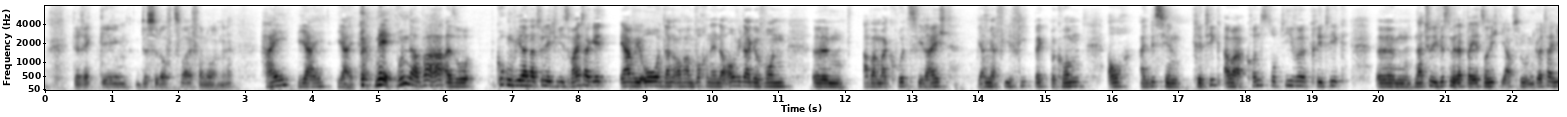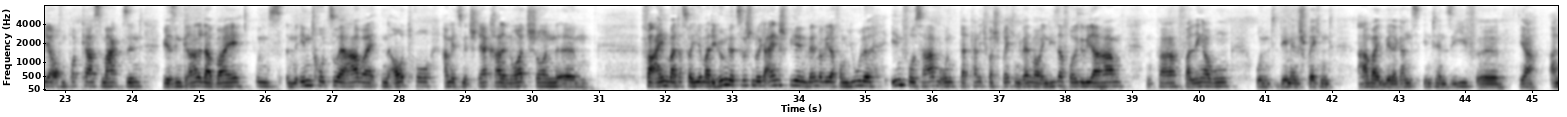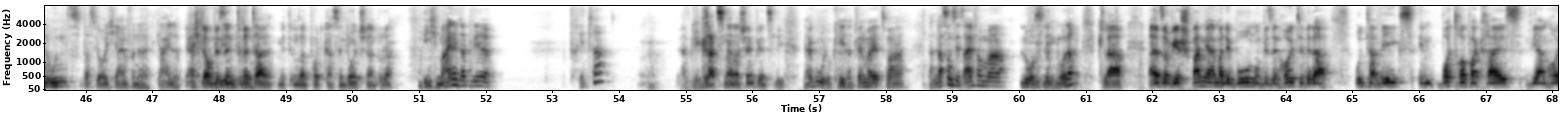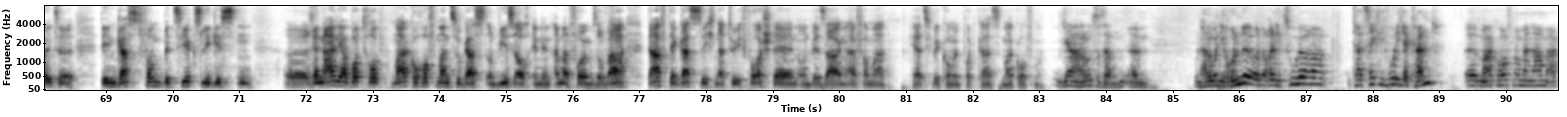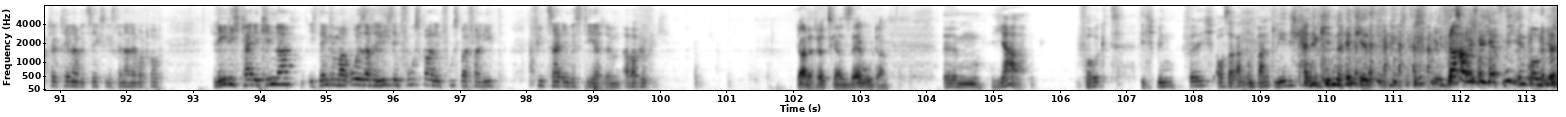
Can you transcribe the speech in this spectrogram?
direkt gegen Düsseldorf 2 verloren. Ne? Hi, jai, jai. Nee, wunderbar. Also gucken wir natürlich, wie es weitergeht. RWO dann auch am Wochenende auch wieder gewonnen. Ähm, aber mal kurz vielleicht, wir haben ja viel Feedback bekommen, auch ein bisschen Kritik, aber konstruktive Kritik. Ähm, natürlich wissen wir, dass wir jetzt noch nicht die absoluten Götter hier auf dem Podcast-Markt sind. Wir sind gerade dabei, uns ein Intro zu erarbeiten, Outro, haben jetzt mit Stärkrade Nord schon ähm, vereinbart, dass wir hier mal die Hymne zwischendurch einspielen, wenn wir wieder vom Jule Infos haben und das kann ich versprechen, werden wir auch in dieser Folge wieder haben, ein paar Verlängerungen und dementsprechend arbeiten wir da ganz intensiv äh, ja, an uns, dass wir euch hier einfach eine geile Ja, ich glaube, wir sind bieten können. Dritter mit unserem Podcast in Deutschland, oder? Ich meine, dass wir Dritter? Also wir kratzen an der Champions League. Ja gut, okay, das werden wir jetzt mal, dann lass uns jetzt einfach mal loslegen, oder? Klar, also wir spannen ja immer den Bogen und wir sind heute wieder unterwegs im Bottropper Kreis. Wir haben heute den Gast vom Bezirksligisten äh, Renania Bottrop, Marco Hoffmann zu Gast und wie es auch in den anderen Folgen so war, darf der Gast sich natürlich vorstellen und wir sagen einfach mal herzlich willkommen im Podcast Marco Hoffmann. Ja, hallo zusammen. Ähm, und hallo in die Runde und auch an die Zuhörer. Tatsächlich wurde ich erkannt. Äh, Marco Hoffmann, mein Name, aktuell Trainer Bezirksligist Renner Bottrop. Ledig, keine Kinder. Ich denke mal, Ursache liegt im Fußball, im Fußball verliebt, viel Zeit investiert, ähm, aber glücklich. Ja, das hört sich ja sehr gut an. Ähm, ja, verrückt. Ich bin völlig außer Rand und Band, ledig, keine Kinder. Hätte ich jetzt, da habe ich mich jetzt nicht informiert.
